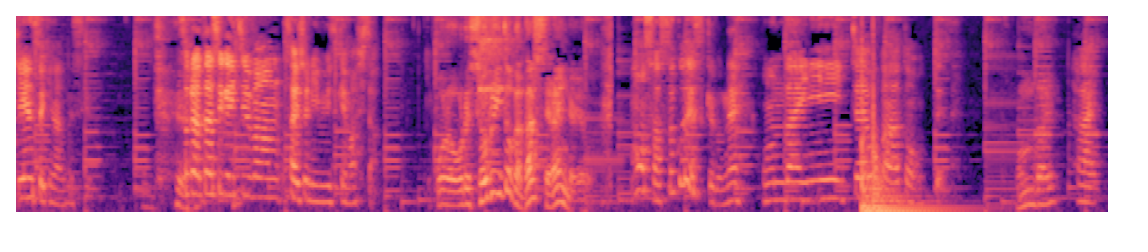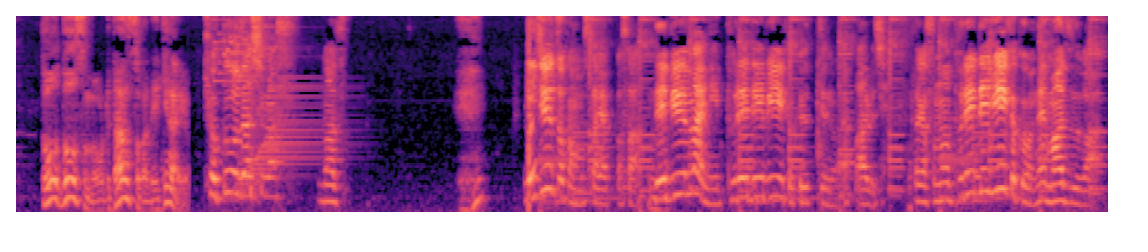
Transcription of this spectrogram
原石なんですよ。それ私が一番最初に見つけました。これ俺書類とか出してないんだけど。もう早速ですけどね、本題に行っちゃおうかなと思って。問題？はい。どう、どうすんの？俺ダンスとかできないよ。曲を出します。まず。え？20とかもさ、やっぱさう、んデビュー前にプレデビュー曲っていうのがやっぱあるじゃん。だからそのプレデビュー曲をね、まずは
